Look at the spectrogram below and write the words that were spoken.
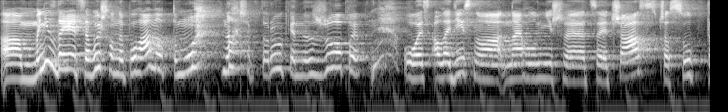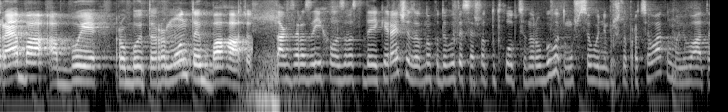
Ем, мені здається, вийшло непогано, тому начебто руки не з жопи. Ось, але дійсно найголовніше це час. Часу треба, аби робити ремонти багато. Так, зараз заїхала завести деякі речі, заодно подивитися, що тут хлопці наробили, тому що сьогодні прийшли працювати, малювати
